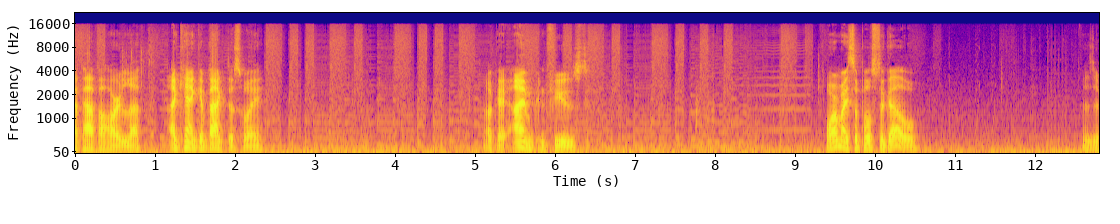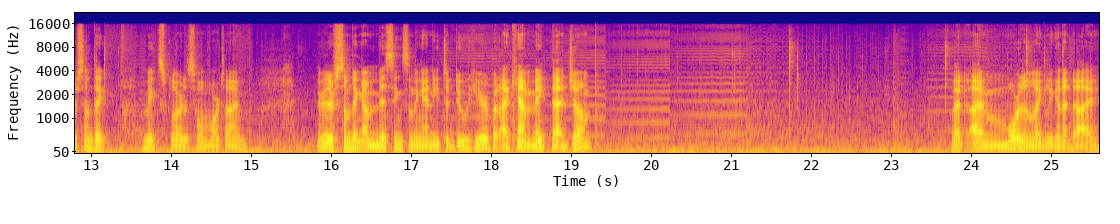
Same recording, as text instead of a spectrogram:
I have half a heart left. I can't get back this way. Okay, I'm confused. Where am I supposed to go? Is there something... Let me explore this one more time. Maybe there's something I'm missing, something I need to do here, but I can't make that jump. But I'm more than likely gonna die.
